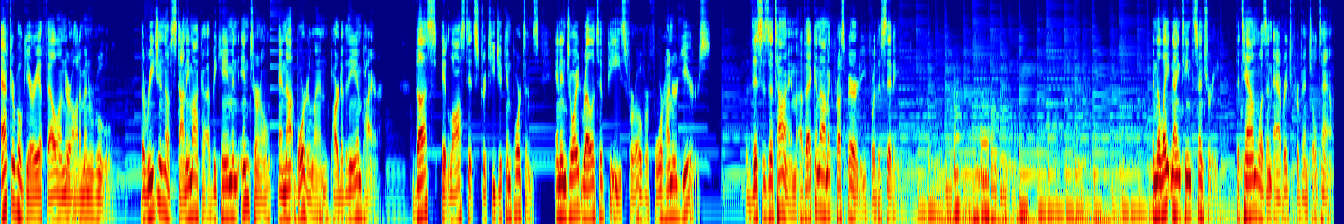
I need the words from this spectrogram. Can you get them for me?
After Bulgaria fell under Ottoman rule, the region of Stanimaka became an internal and not borderland part of the empire. Thus, it lost its strategic importance and enjoyed relative peace for over 400 years. This is a time of economic prosperity for the city. In the late 19th century, the town was an average provincial town.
